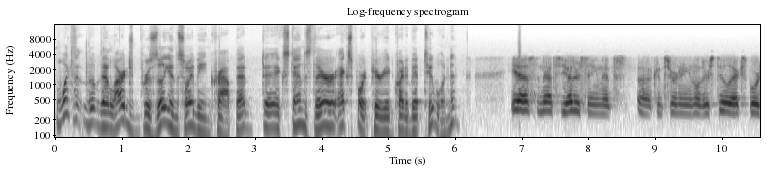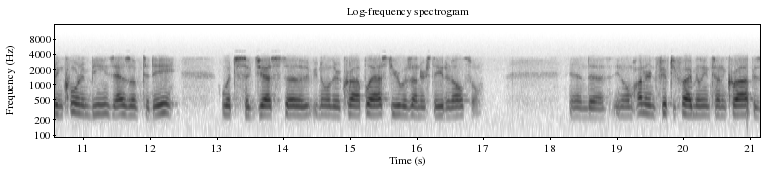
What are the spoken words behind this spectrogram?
what the, the large Brazilian soybean crop that uh, extends their export period quite a bit too, wouldn't it? Yes, and that's the other thing that's uh, concerning. You know, they're still exporting corn and beans as of today, which suggests uh, you know their crop last year was understated also and uh, you know 155 million ton crop is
